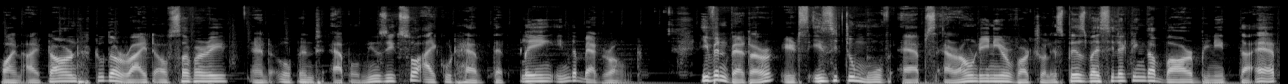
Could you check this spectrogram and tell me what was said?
When I turned to the right of Safari and opened Apple Music so I could have that playing in the background. Even better, it's easy to move apps around in your virtual space by selecting the bar beneath the app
